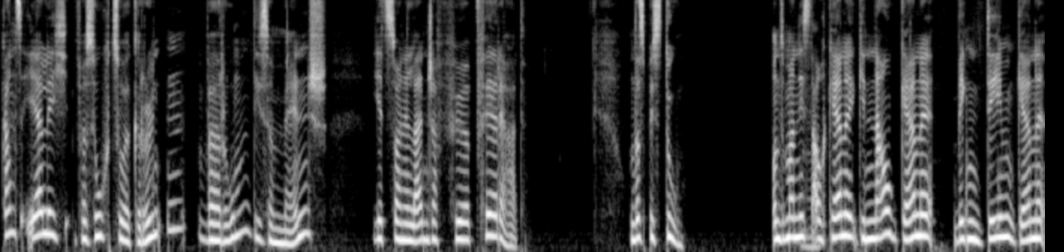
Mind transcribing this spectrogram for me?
ganz ehrlich versucht zu ergründen, warum dieser Mensch jetzt so eine Leidenschaft für Pferde hat. Und das bist du. Und man ist auch gerne, genau gerne wegen dem gerne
